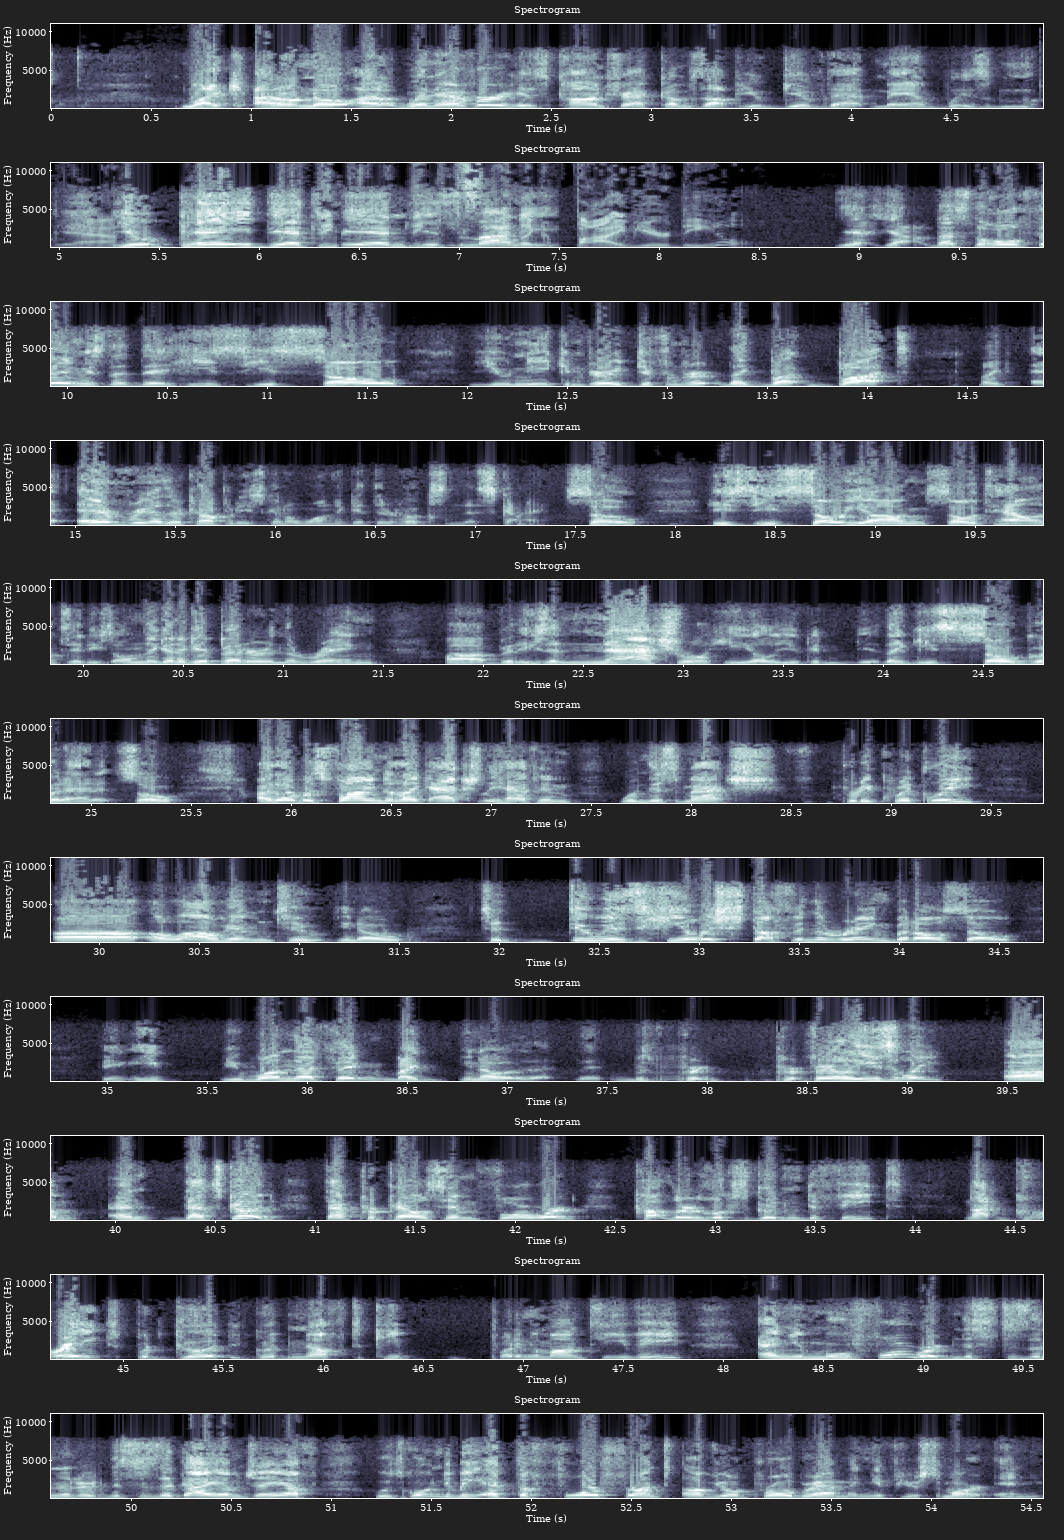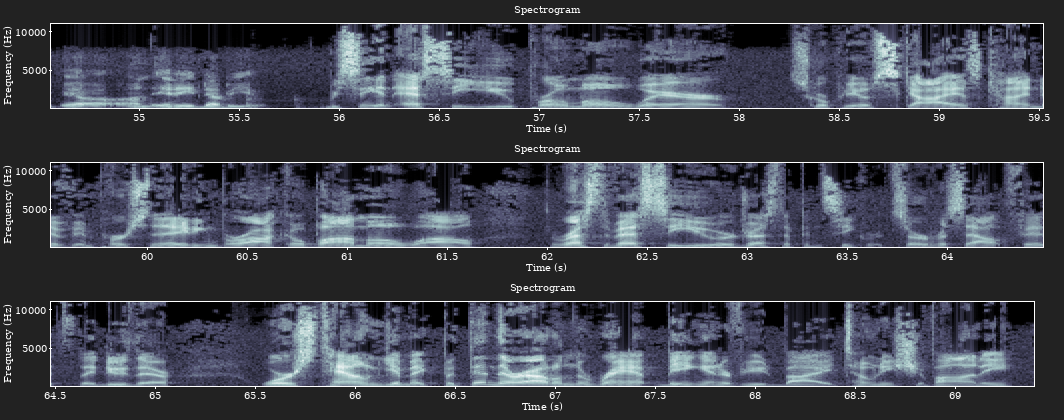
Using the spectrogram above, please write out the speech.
Like I don't know. I, whenever his contract comes up, you give that man his. Yeah. You pay that think- man his money. like a five year deal. Yeah, yeah. That's the whole thing. Is that the, he's he's so unique and very different. Like, but but like every other company is going to want to get their hooks in this guy. So he's he's so young, so talented. He's only going to get better in the ring. Uh, but he's a natural heel. You can like he's so good at it. So I thought it was fine to like actually have him win this match pretty quickly. Uh, allow him to you know to do his heelish stuff in the ring, but also he he, he won that thing by you know it was pr- pr- fairly easily, um, and that's good. That propels him forward. Cutler looks good in defeat, not great, but good, good enough to keep putting him on TV, and you move forward. And this is another. This is a guy MJF who's going to be at the forefront of your programming if you're smart and uh, on AEW. We see an SCU promo where Scorpio Sky is kind of impersonating Barack Obama while the rest of SCU are dressed up in Secret Service outfits. They do their worst town gimmick, but then they're out on the ramp being interviewed by Tony Schiavone.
